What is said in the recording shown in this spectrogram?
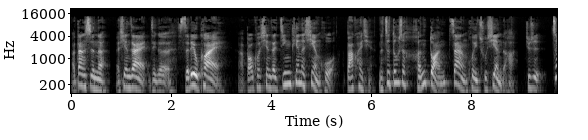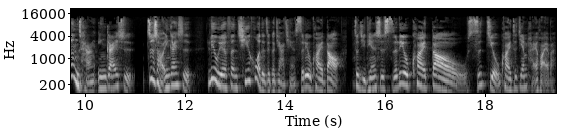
啊。但是呢，现在这个十六块啊，包括现在今天的现货八块钱，那这都是很短暂会出现的哈。就是正常应该是至少应该是六月份期货的这个价钱，十六块到这几天是十六块到十九块之间徘徊吧。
